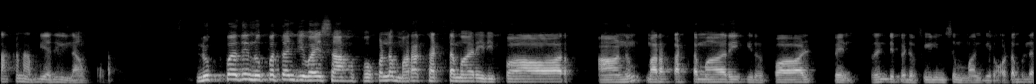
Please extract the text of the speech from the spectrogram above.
டக்குன்னு அப்படி அது இல்லாம போகும். முப்பது முப்பத்தஞ்சு வயசாக போக்கல மரக்கட்ட மாதிரி இருப்பார். ஆணும் மரக்கட்ட மாதிரி இருப்பாள் பெண். ரெண்டு பேரும் ஃபீலிங்ஸும் வாங்கிடும் உடம்புல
